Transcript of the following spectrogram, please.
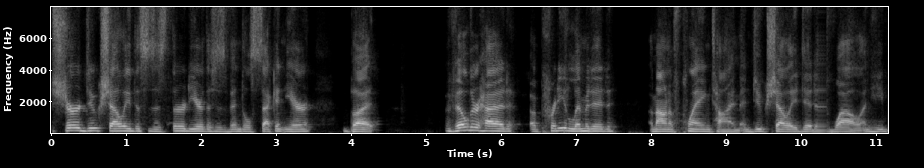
sure, Duke Shelley, this is his third year. This is Vindel's second year, but Vildor had a pretty limited amount of playing time, and Duke Shelley did as well. And he,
